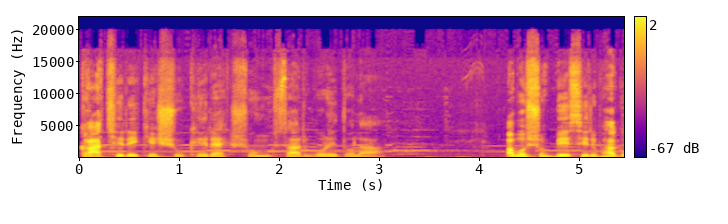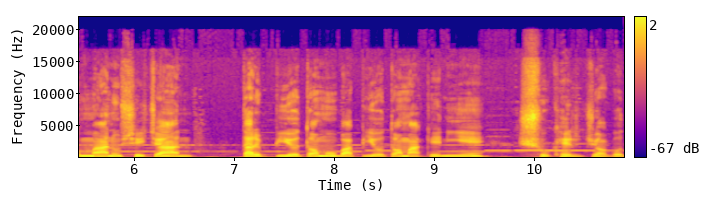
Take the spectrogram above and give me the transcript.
কাছে রেখে সুখের এক সংসার গড়ে তোলা। অবশ্য বেশিরভাগ মানুষই চান তার প্রিয়তম বা প্রিয়তমাকে নিয়ে সুখের জগৎ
